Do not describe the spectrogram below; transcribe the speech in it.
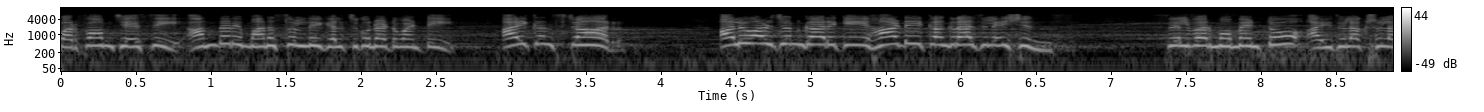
పర్ఫామ్ చేసి అందరి మనసుల్ని గెలుచుకున్నటువంటి icon star Allu Arjun garu hearty congratulations సిల్వర్ మొమెంటో ఐదు లక్షల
